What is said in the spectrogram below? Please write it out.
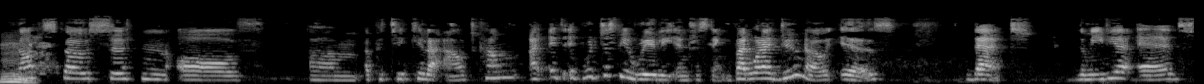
Mm. not so certain of um, a particular outcome. I, it, it would just be really interesting. But what I do know is that the media adds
